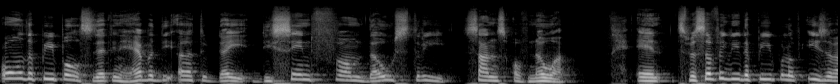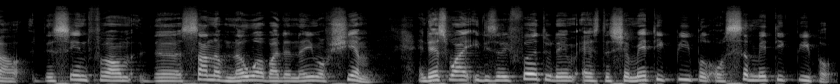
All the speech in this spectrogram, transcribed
all the peoples that inhabit the earth today descend from those three sons of Noah. And specifically, the people of Israel descend from the son of Noah by the name of Shem. And that's why it is referred to them as the Shemitic people or Semitic people.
